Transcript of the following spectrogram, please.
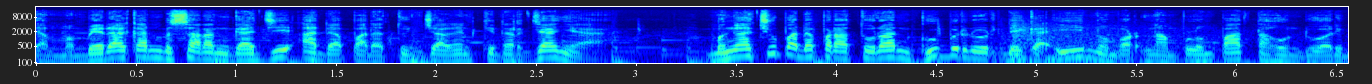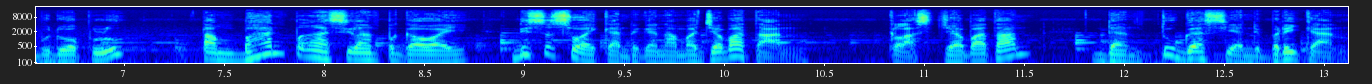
Yang membedakan besaran gaji ada pada tunjangan kinerjanya. Mengacu pada peraturan Gubernur DKI nomor 64 tahun 2020, tambahan penghasilan pegawai disesuaikan dengan nama jabatan, kelas jabatan, dan tugas yang diberikan.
